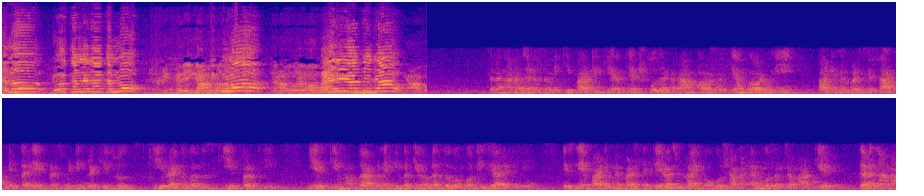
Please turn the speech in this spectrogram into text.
चलो जो कर लेना कर लो। तेलंगाना जन समिति पार्टी के अध्यक्ष कोदंडराम और सत्यम गौड़ ने पार्टी मेंबर्स के साथ मिलकर एक प्रेस मीटिंग रखी जो की रायतु बंधु स्कीम पर थी। ये स्कीम हकदार को नहीं, बल्कि गलत लोगों को दी जा रही है। इसलिए पार्टी मेंबर्स ने 13 जुलाई को गोशा महल मुजम्जा मार्केट, तेलंगाना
